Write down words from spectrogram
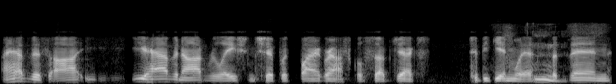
I have this odd. You have an odd relationship with biographical subjects to begin with, mm. but then,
